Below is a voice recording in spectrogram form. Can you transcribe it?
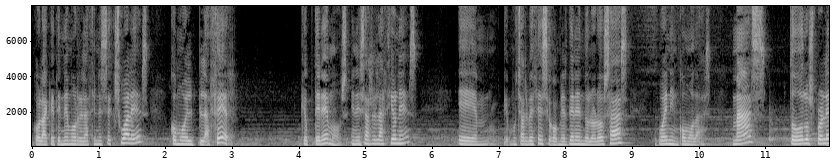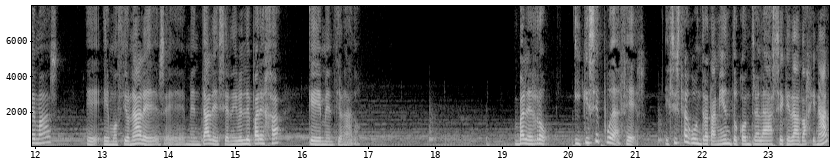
con la que tenemos relaciones sexuales, como el placer que obtenemos en esas relaciones, em, que muchas veces se convierten en dolorosas o en incómodas, más todos los problemas eh, emocionales, eh, mentales y a nivel de pareja que he mencionado. Vale, Ro, ¿y qué se puede hacer? ¿Existe algún tratamiento contra la sequedad vaginal?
